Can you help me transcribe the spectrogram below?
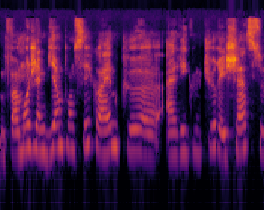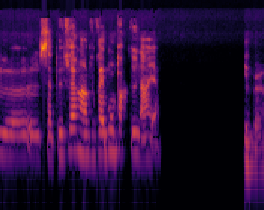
enfin moi j'aime bien penser quand même que agriculture et chasse, ça peut faire un vrai bon partenariat. Super.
